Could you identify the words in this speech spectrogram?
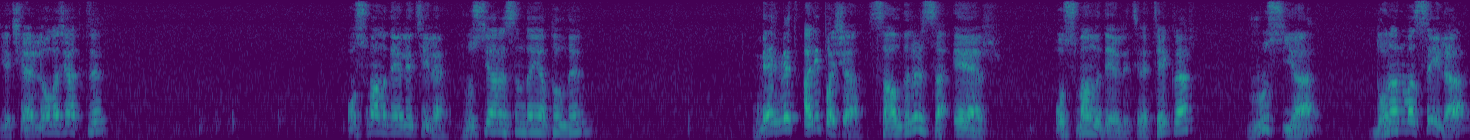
geçerli olacaktı. Osmanlı Devleti ile Rusya arasında yapıldı. Mehmet Ali Paşa saldırırsa eğer Osmanlı Devleti'ne tekrar Rusya donanmasıyla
